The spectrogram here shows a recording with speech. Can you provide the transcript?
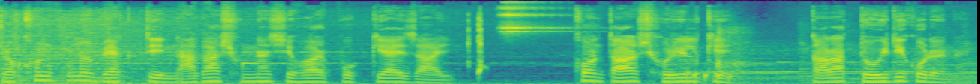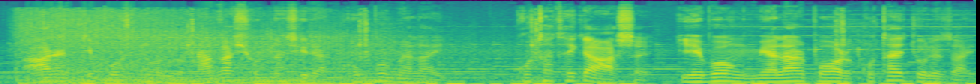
যখন কোনো ব্যক্তি নাগা সন্ন্যাসী হওয়ার প্রক্রিয়ায় যায়, তখন তার শরীরকে তারা তৈরি করে নেয়। আর একটি প্রশ্ন হলো, নাগা সন্ন্যাসীরা কুম্ভ মেলায় কোথা থেকে আসে এবং মেলার পর কোথায় চলে যায়?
